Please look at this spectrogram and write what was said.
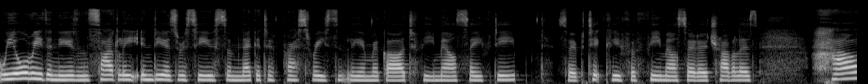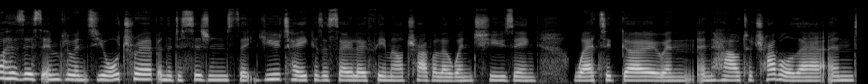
we all read the news, and sadly, India has received some negative press recently in regard to female safety, so particularly for female solo travelers. How has this influenced your trip and the decisions that you take as a solo female traveler when choosing where to go and, and how to travel there? And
